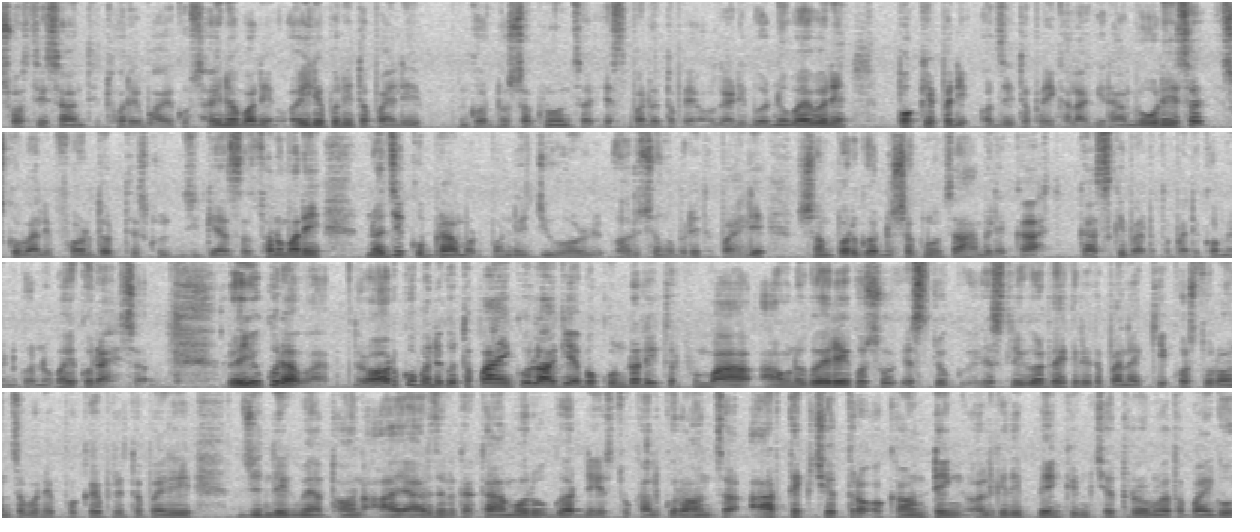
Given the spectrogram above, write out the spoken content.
स्वास्थ्य शान्ति थोरै भएको छैन भने अहिले पनि तपाईँले गर्न सक्नुहुन्छ। यसबाट तपाईँ अगाडि बढ्नुभयो भने पक्कै पनि अझै तपाईँका लागि राम्रो हुनेछ। यसको बारे फर्दर त्यसको जिज्ञासा छन् भने नजिकको ब्राह्मण पण्डितज्यूहरूसँग पनि तपाईँले सम्पर्क गर्न सक्नुहुन्छ। हामीले का कास्कीबाट तपाईँले कमेन्ट गर्नुभएको रहेछ। र यो कुरा भयो। र अर्को भनेको तपाईँको लागि अब कुण्डली तर्फमा आउन गइरहेको छु। यस्तो यसले गर्दाखेरि तपाईँलाई के कस्तो रहन्छ भने पक्कै पनि तपाईँले जिन्दगीमा धन आय आर्जनका कामहरू गर्ने यस्तो खालको रहन्छ। आर्थिक क्षेत्र अकाउन्टिङ अलिकति ब्याङ्किङ क्षेत्रहरूमा तपाईँको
